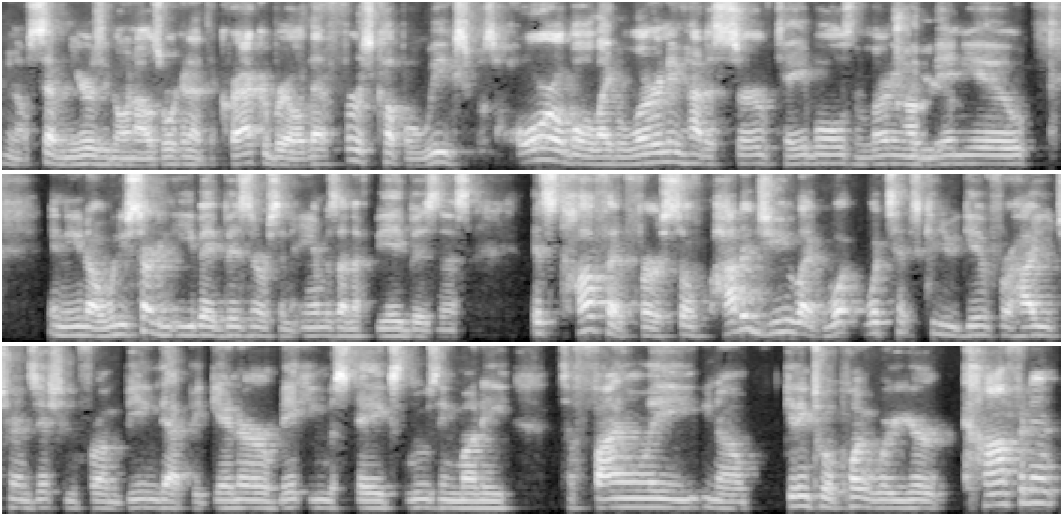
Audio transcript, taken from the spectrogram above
you know, seven years ago when I was working at the Cracker Barrel, that first couple weeks was horrible, like learning how to serve tables and learning oh, the yeah. menu. And you know, when you start an eBay business or an Amazon FBA business, it's tough at first. So how did you like what what tips can you give for how you transition from being that beginner, making mistakes, losing money to finally, you know, getting to a point where you're confident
